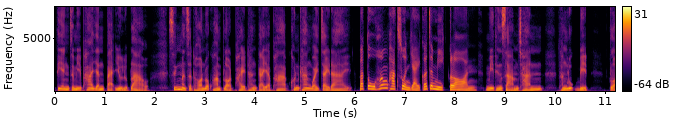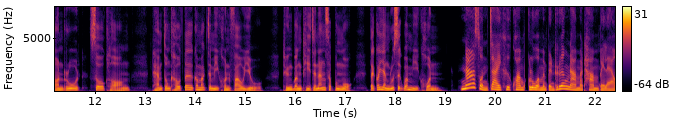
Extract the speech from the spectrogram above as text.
เตียงจะมีผ้ายันแปะอยู่หรือเปล่า ซึ่งมันสะท้อนว่าความปลอดภัยทางกายภาพค่อนข้างไว้ใจได้ ประตูห้องพักส่วนใหญ่ก็จะมีกรอน มีถึง3ชั้น ทั้งลูกบิดกลอนรูด โซ่คล้อง แถมตรงเคาน์เตอร์ก็มักจะมีคนเฝ้าอยู่ ถึงบางทีจะนั่งสะปงก แต่ก็ยังรู้สึกว่ามีคน น่าสนใจคือความกลัวมันเป็นเรื่องนามธรรมไปแล้ว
